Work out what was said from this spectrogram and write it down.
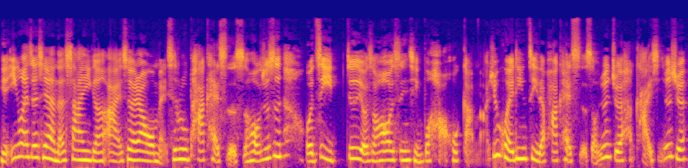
也因为这些人的善意跟爱，所以让我每次录 podcast 的时候，就是我自己，就是有时候心情不好或干嘛，去回听自己的 podcast 的时候，就会觉得很开心，就觉得，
